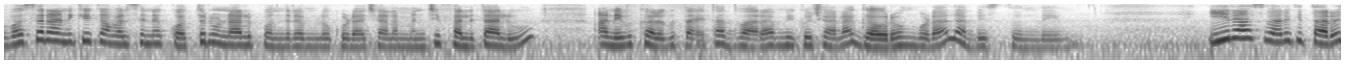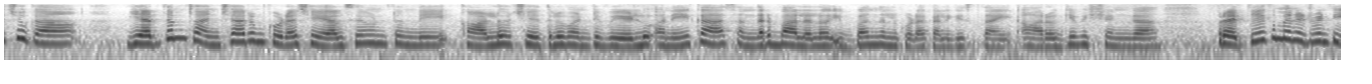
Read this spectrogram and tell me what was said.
అవసరానికి కావలసిన కొత్త రుణాలు పొందడంలో కూడా చాలా మంచి ఫలితాలు అనేవి కలుగుతాయి. తద్వారా మీకు చాలా గౌరవం కూడా లభిస్తుంది. ఈ రాశి వారికి తరచుగా వ్యర్థం సంచారం కూడా చేయాల్సి ఉంటుంది. కాళ్ళు చేతులు వంటి వేళ్ళు అనేక సందర్భాలలో ఇబ్బందులు కూడా కలిగిస్తాయి. ఆరోగ్య విషయంగా ప్రత్యేకమైనటువంటి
